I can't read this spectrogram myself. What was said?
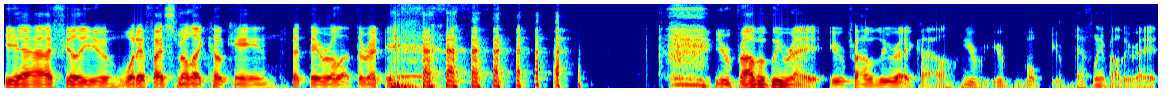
Yeah, I feel you. What if I smell like cocaine? Bet they roll out the red. you're probably right. You're probably right, Kyle. You're you're you're definitely probably right.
